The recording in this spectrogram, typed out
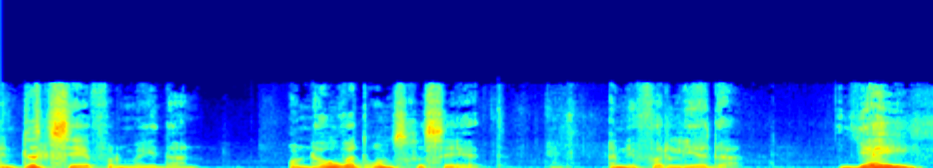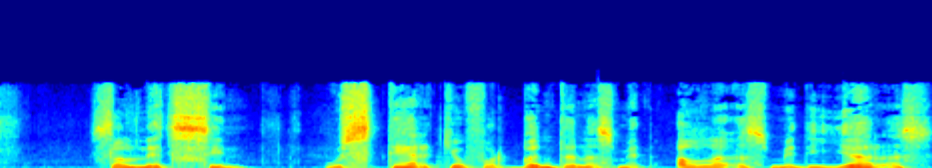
En dit sê vir my dan, onthou wat ons gesê het in die verlede jy sal net sien hoe sterk jou verbintenis met Allah is met die Heer is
